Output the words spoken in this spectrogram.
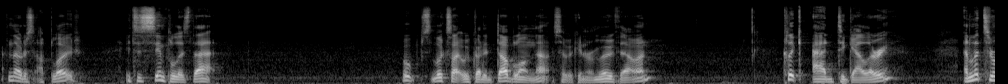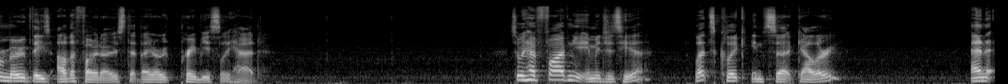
and they'll just upload. It's as simple as that. Oops, looks like we've got a double on that, so we can remove that one. Click Add to Gallery, and let's remove these other photos that they previously had. So we have five new images here. Let's click Insert Gallery, and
